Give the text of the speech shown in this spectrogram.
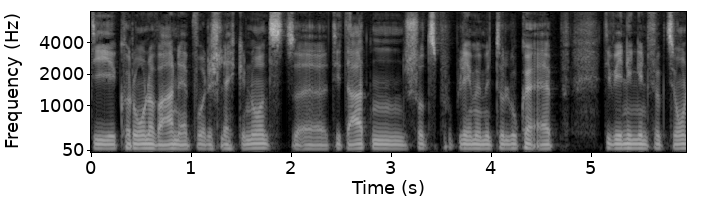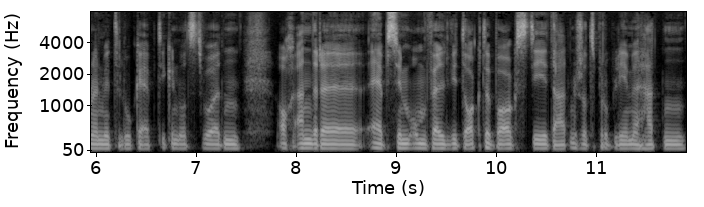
die Corona-Warn-App wurde schlecht genutzt, äh, die Datenschutzprobleme mit der Luca-App, die wenigen Infektionen mit der Luca-App, die genutzt wurden, auch andere Apps im Umfeld wie Doctorbox, die Datenschutzprobleme hatten.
